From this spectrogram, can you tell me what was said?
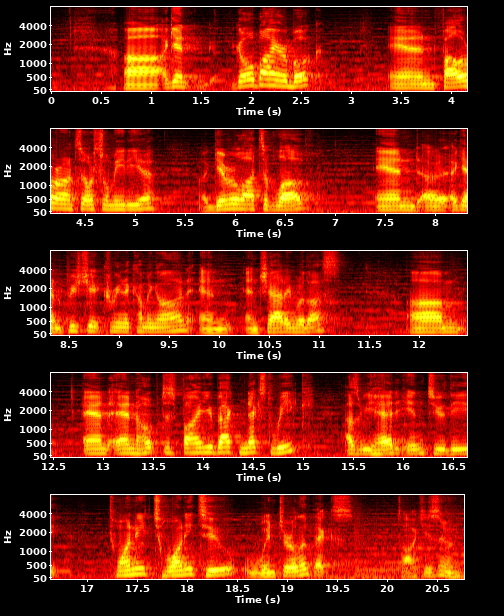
Uh, again, go buy her book and follow her on social media. Uh, give her lots of love. And uh, again, appreciate Karina coming on and, and chatting with us. Um, and, and hope to find you back next week as we head into the 2022 Winter Olympics. Talk to you soon.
